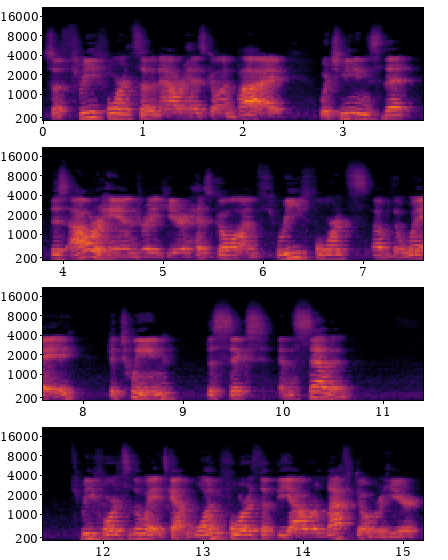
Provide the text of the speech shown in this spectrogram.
So three-fourths of an hour has gone by, which means that this hour hand right here has gone three-fourths of the way between the 6 and the 7. Three-fourths of the way. It's got one-fourth of the hour left over here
